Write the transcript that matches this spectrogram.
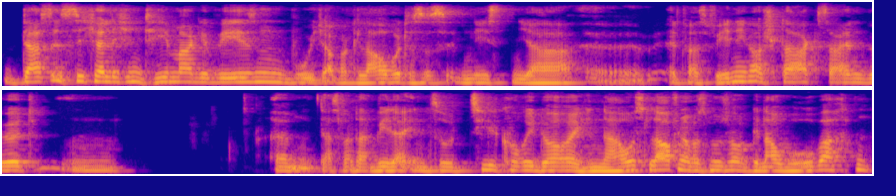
das ist sicherlich ein Thema gewesen, wo ich aber glaube, dass es im nächsten Jahr äh, etwas weniger stark sein wird, hm, dass wir dann wieder in so Zielkorridore hinauslaufen, aber das muss man genau beobachten.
